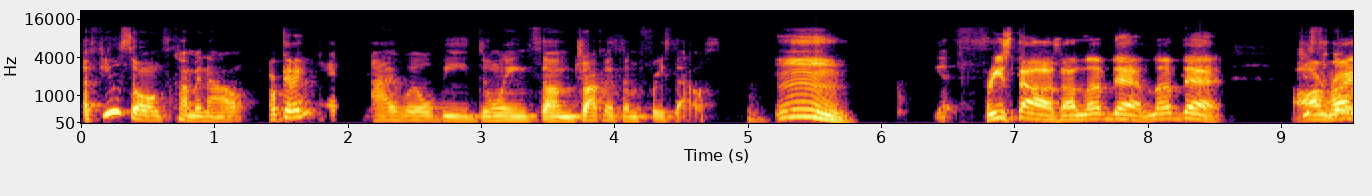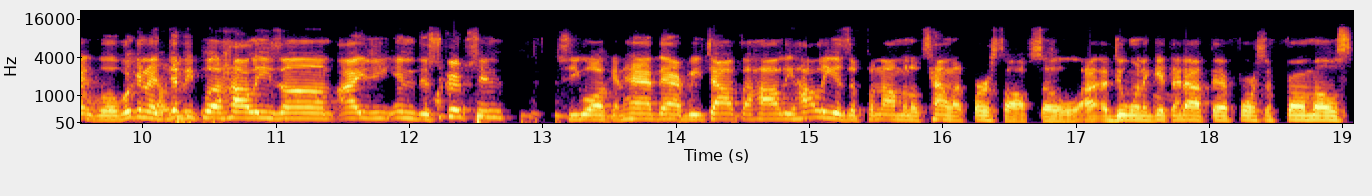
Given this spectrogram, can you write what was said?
a few songs coming out. Okay. I will be doing some dropping some freestyles. Mm. Yes. Freestyles. I love that. Love that. Just all right. Well, we're gonna definitely put Holly's um IG in the description so you all can have that. Reach out to Holly. Holly is a phenomenal talent, first off. So I, I do want to get that out there first and foremost.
